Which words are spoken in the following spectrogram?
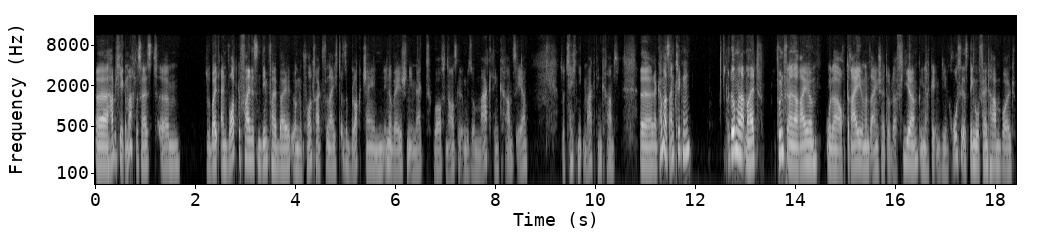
äh, habe ich hier gemacht. Das heißt, ähm, sobald ein Wort gefallen ist, in dem Fall bei irgendeinem Vortrag vielleicht, also Blockchain, Innovation, ihr merkt, worauf es hinausgeht, irgendwie so Marketing-Krams eher, so Technik-Marketing-Krams, äh, dann kann man es anklicken und irgendwann hat man halt fünf in einer Reihe oder auch drei, wenn man es eingestellt oder vier, je nachdem, wie groß ihr das Bingo-Feld haben wollt.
